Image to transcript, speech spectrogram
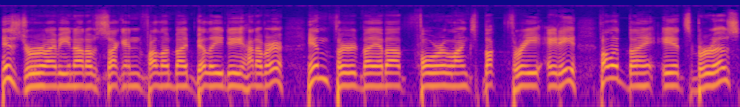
is driving out of second, followed by Billy D. Hanover. In third by about four lengths, Buck 380, followed by It's Bruce.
